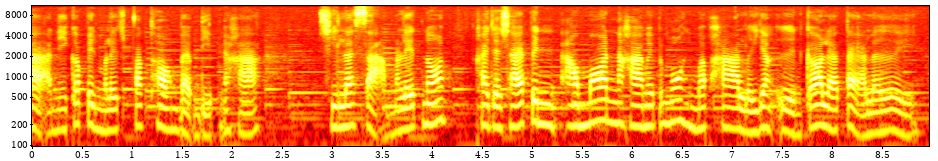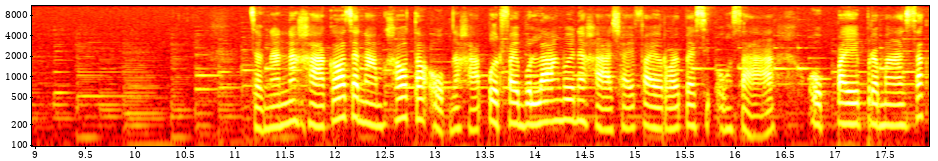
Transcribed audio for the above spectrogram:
ค่ะ อันนี้ก็เป็นเมล็ดฟักทองแบบดิบนะคะ ชิ้นละ 3 เมล็ดเนาะใครจะใช้เป็นอัลมอนด์นะคะเม็ดมะม่วงหิมพานต์หรืออย่างอื่นก็แล้วแต่เลย จากนั้นนะคะก็จะนำเข้าเตาอบนะคะ เปิดไฟบนล่างด้วยนะคะ ใช้ไฟ 180 องศา อบไปประมาณสัก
